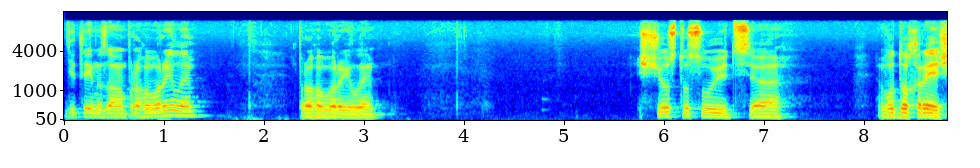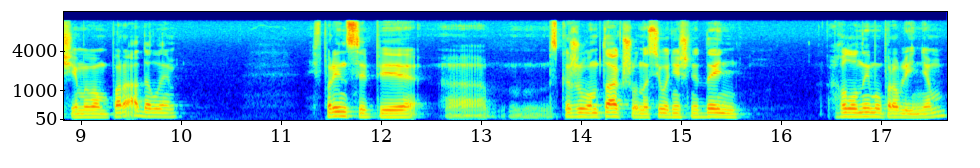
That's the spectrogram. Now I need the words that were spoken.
дітей, ми з вами проговорили. Проговорили. Що стосується водохрещі, ми вам порадили. В принципі, е, скажу вам так, що на сьогоднішній день головним управлінням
